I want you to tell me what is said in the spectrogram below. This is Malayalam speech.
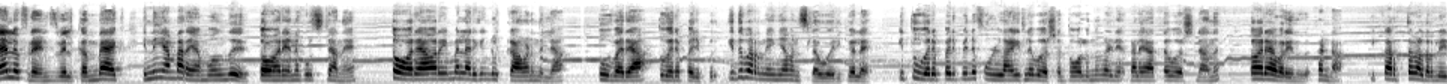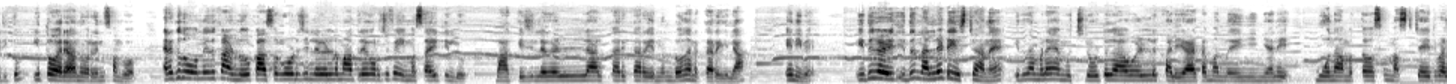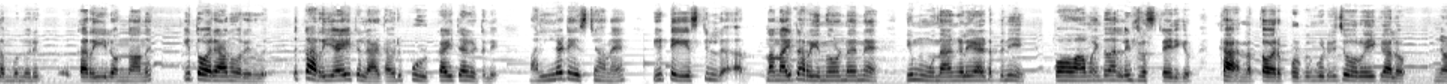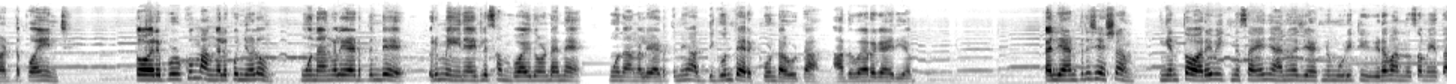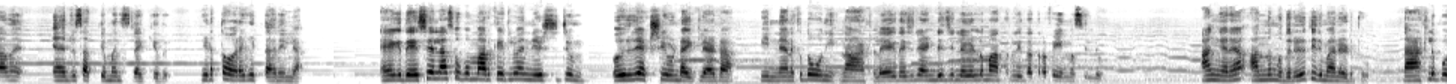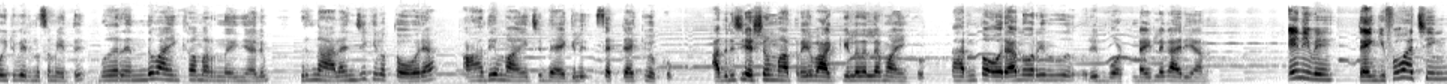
ഹലോ ഫ്രണ്ട്സ് വെൽക്കം ബാക്ക് ഇന്ന് ഞാൻ പറയാൻ പോകുന്നത് തോരനെ കുറിച്ചിട്ടാണേ. തോര പറയുമ്പോൾ എല്ലാവർക്കും ക്ലിക്ക് ആവണമെന്നില്ല തുവര തുവരപ്പരിപ്പ്. ഇത് പറഞ്ഞു കഴിഞ്ഞാൽ മനസ്സിലാവുമായിരിക്കും അല്ലെ? ഈ തുവരപ്പരിപ്പിന്റെ ഫുൾ ആയിട്ടുള്ള വേർഷൻ തോലൊന്നും കളയാത്ത വേർഷനാണ് തോര പറയുന്നത്. കണ്ട? ഈ കറുത്ത കളറിലിരിക്കും ഈ തോര എന്ന് പറയുന്ന സംഭവം. എനിക്ക് തോന്നുന്നത് കണ്ണൂർ കാസർഗോഡ് ജില്ലകളിൽ മാത്രമേ കുറച്ച് ഫേമസ് ആയിട്ടുള്ളൂ. ബാക്കി ജില്ലകളിലെ ആൾക്കാർക്ക് അറിയുന്നുണ്ടോ എന്ന് എനിക്കറിയില്ല. എനിവേ ഇത് കഴി ഇത് നല്ല ടേസ്റ്റ് ആണ് ഇത് നമ്മളെ മുച്ചിലോട്ട് കാവുകളിൽ കളിയാട്ടം വന്നു കഴിഞ്ഞ് കഴിഞ്ഞാൽ മൂന്നാമത്തെ ദിവസം മസ്റ്റായിട്ട് വിളമ്പുന്ന ഒരു കറിയിൽ ഒന്നാണ് ഈ തോര എന്ന് പറയുന്നത്. ഇത് കറിയായിട്ടല്ല കേട്ടോ ഒരു പുഴുക്കായിട്ടാണ് കിട്ടൽ. നല്ല ടേസ്റ്റ് ആണേ ഈ ടേസ്റ്റ് നന്നായിട്ട് അറിയുന്നതുകൊണ്ട് തന്നെ ഈ മൂന്നാം കളിയാട്ടത്തിന് പോവാൻ വേണ്ടി നല്ല ഇൻട്രസ്റ്റ് ആയിരിക്കും. കാരണം തോരപ്പുഴുക്കും കൂടി ചോറ് കഴിക്കാമല്ലോ നോട്ട് ദ പോയിന്റ് തോരപ്പുഴുക്കും മംഗലക്കുഞ്ഞുകളും മൂന്നാം കളിയാട്ടത്തിന്റെ ഒരു മെയിൻ ആയിട്ടുള്ള സംഭവം ആയതുകൊണ്ട് തന്നെ മൂന്നാം കളിയാട്ടത്തിന് അധികവും തിരക്കും ഉണ്ടാവും കേട്ടാ. അത് വേറെ കാര്യം. കല്യാണത്തിന് ശേഷം ഇങ്ങനത്തെ ഓരോ വീക്ക്നെസ് ആയ ഞാനും അജയേട്ടനും കൂടിയിട്ട് ഈടെ വന്ന സമയത്താണ് ഞാനൊരു സത്യം മനസ്സിലാക്കിയത്. ഇവിടെ തോര കിട്ടാനില്ല. ഏകദേശം എല്ലാ സൂപ്പർ മാർക്കറ്റിലും അന്വേഷിച്ചിട്ടും ഒരു രക്ഷയും ഉണ്ടായിട്ടില്ല കേട്ടാ. പിന്നെ എനിക്ക് തോന്നി നാട്ടിലെ ഏകദേശം രണ്ട് ജില്ലകളിൽ മാത്രമല്ല ഇതത്ര ഫേമസ് ഇല്ലു. അങ്ങനെ അന്ന് മുതൽ ഒരു തീരുമാനം എടുത്തു. നാട്ടിൽ പോയിട്ട് വരുന്ന സമയത്ത് വേറെ എന്ത് വാങ്ങിക്കാൻ മറന്നു കഴിഞ്ഞാലും ഒരു നാലഞ്ച് കിലോ തോര ആദ്യം വാങ്ങിച്ച് ബാഗിൽ സെറ്റാക്കി വെക്കും. അതിനുശേഷം മാത്രമേ ബാക്കിയുള്ളതെല്ലാം വാങ്ങിക്കൂ. കാരണം തോരാന്ന് പറയുന്നത് ഒരു ഇമ്പോർട്ടന്റ് ആയിട്ടുള്ള കാര്യമാണ്. Anyway thank you for watching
